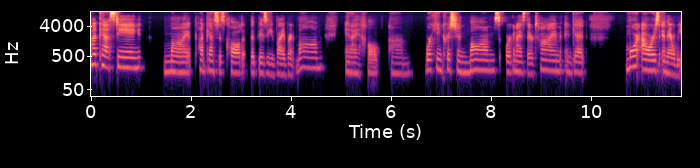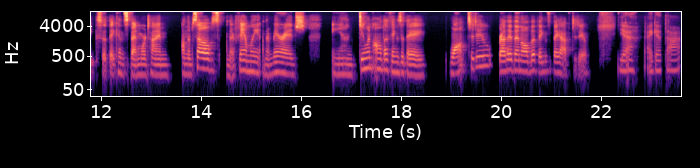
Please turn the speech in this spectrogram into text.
podcasting. My podcast is called The Busy Vibrant Mom, and I help um, working Christian moms organize their time and get more hours in their week so that they can spend more time on themselves, on their family, on their marriage, and doing all the things that they want to do rather than all the things that they have to do. Yeah, I get that.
